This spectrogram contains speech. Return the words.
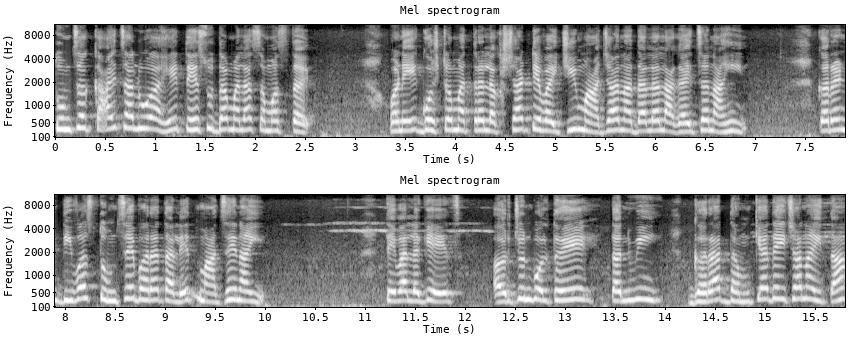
तुमचं काय चालू आहे ते सुद्धा मला समजतं आहे पण एक गोष्ट मात्र लक्षात ठेवायची माझ्या नादाला लागायचं नाही. कारण दिवस तुमचे भरत आलेत माझे नाही. तेव्हा लगेच अर्जुन बोलतोय तन्वी घरात धमक्या द्यायच्या नाहीत का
